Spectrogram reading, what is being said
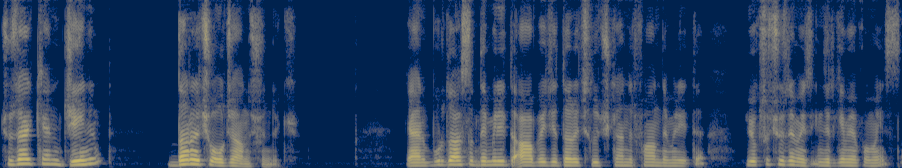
çözerken C'nin dar açı olacağını düşündük. Yani burada aslında demeliydi ABC dar açılı üçgendir falan demeliydi. Yoksa çözemeyiz, indirgeme yapamayız.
